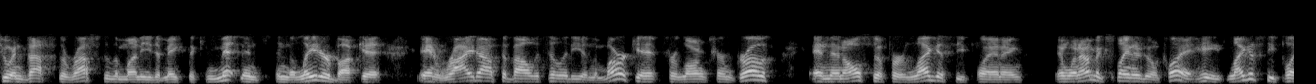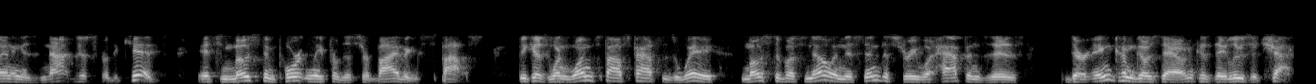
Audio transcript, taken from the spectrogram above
to invest the rest of the money to make the commitments in the later bucket and ride out the volatility in the market for long-term growth and then also for legacy planning. And when I'm explaining to a client, hey, legacy planning is not just for the kids, it's most importantly for the surviving spouse. Because when one spouse passes away, most of us know in this industry what happens is their income goes down because they lose a check,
